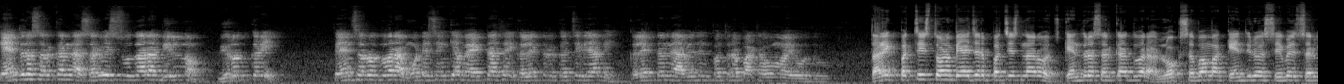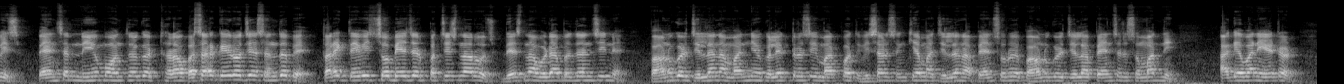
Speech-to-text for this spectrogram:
કેન્દ્ર સરકારના સર્વિસ સુધારા બિલનો વિરોધ કરી પેન્સરો દ્વારા મોટી સંખ્યામાં એકઠા થઈ કલેક્ટર કચેરી આવી કલેક્ટરને આવેદનપત્ર પાઠવવામાં આવ્યું હતું. તારીખ પચીસ ત્રણ બે હજાર પચીસના રોજ કેન્દ્ર સરકાર દ્વારા લોકસભામાં કેન્દ્રીય સિવિલ સર્વિસ પેન્શન નિયમો અંતર્ગત ઠરાવ પસાર કર્યો છે સંદર્ભે તારીખ ત્રેવીસ છ બે હજાર પચીસના રોજ દેશના વડાપ્રધાનશ્રીને ભાવનગર જિલ્લાના માન્ય કલેક્ટરશ્રી મારફત વિશાળ સંખ્યામાં જિલ્લાના પેન્સરોએ ભાવનગર જિલ્લા પેન્શન સમાજની આગેવાની હેઠળ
